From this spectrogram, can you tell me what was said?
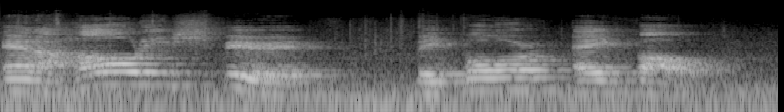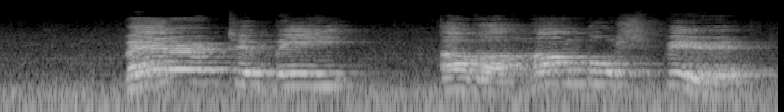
and a haughty spirit before a fall. Better to be of a humble spirit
